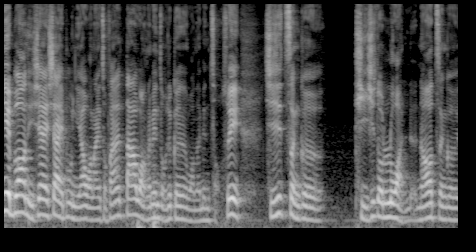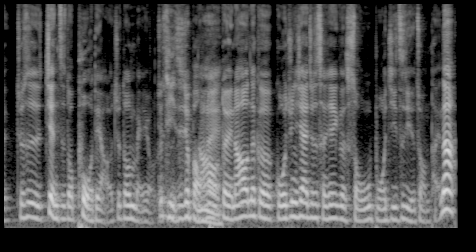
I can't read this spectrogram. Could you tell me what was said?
你也不知道你现在下一步你要往哪里走，反正大家往那边走就跟着往那边走，所以其实整个体系都乱了，然后整个就是建制都破掉了，就都没有，就体制就崩了。对，然后那个国军现在就是呈现一个手无搏击之力的状态。那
